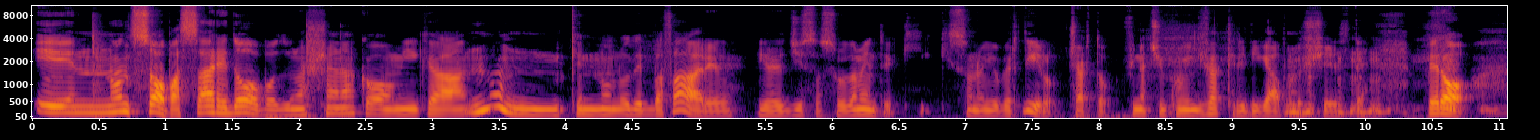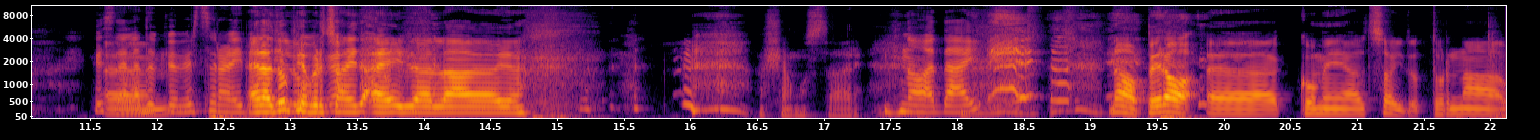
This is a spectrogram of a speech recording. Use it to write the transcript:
E non so, passare dopo ad una scena comica, non che non lo debba fare il regista assolutamente, chi, chi sono io per dirlo? Certo, fino a 5 minuti fa criticavo le scelte, però Questa è la ehm, doppia personalità. è la doppia Luca. personalità, è il- la... Lasciamo stare. No, dai. No, però eh, come al solito, torna...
